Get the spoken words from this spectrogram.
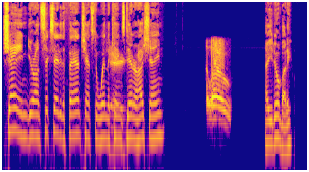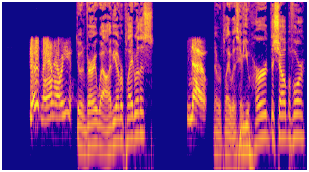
Shane, you're on 680 The Fan, chance to win the king's dinner. Hi, Shane. Hello. How you doing, buddy? Good, man. How are you? Doing very well. Have you ever played with us? No. Never played with us. Have you heard the show before?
